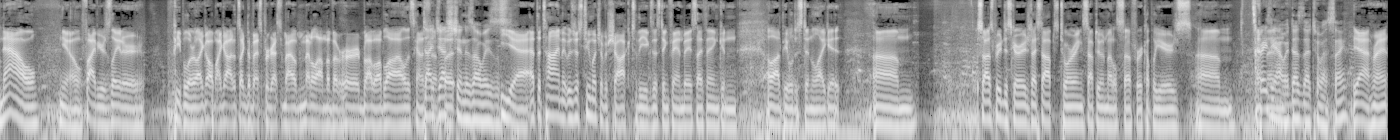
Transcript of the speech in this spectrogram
Now, you know, five years later, people are like, "Oh my god, it's like the best progressive metal album I've ever heard." Blah blah blah, all this kind of stuff. But- Digestion is always. yeah, at the time it was just too much of a shock to the existing fan base, I think, and a lot of people just didn't like it. Um, so I was pretty discouraged. I stopped touring, stopped doing metal stuff for a couple years. Um, It's crazy how it does that to us, eh? Yeah, right.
